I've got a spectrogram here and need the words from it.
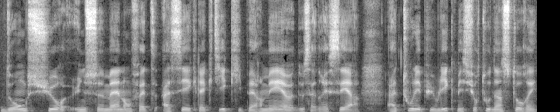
Donc sur une semaine en fait assez éclectique qui permet euh, de s'adresser à, tous les publics, mais surtout d'instaurer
